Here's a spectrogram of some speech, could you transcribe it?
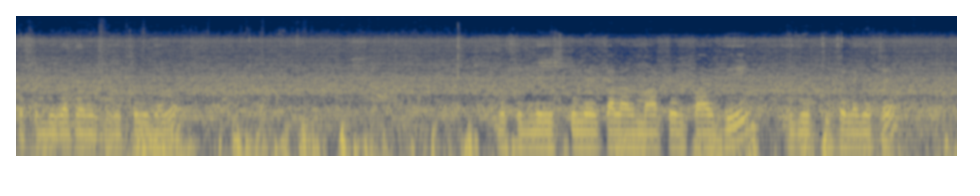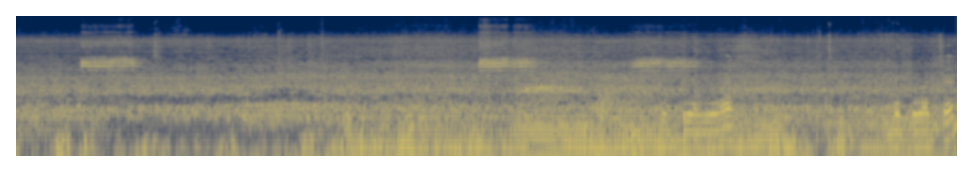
মুসল্লি বাজারের দিকে চলে যাব। মুসল্লি স্কুলের কালার মাঠের পাশ দিয়েই এই চলে গেছে। দেখতে পাচ্ছেন,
